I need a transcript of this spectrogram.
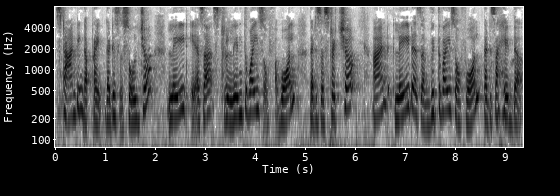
standing upright, that is a soldier, laid as a lengthwise of a wall, that is a stretcher, and laid as a widthwise of wall, that is a header.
